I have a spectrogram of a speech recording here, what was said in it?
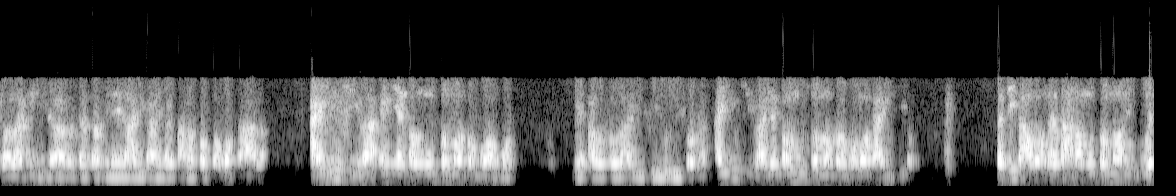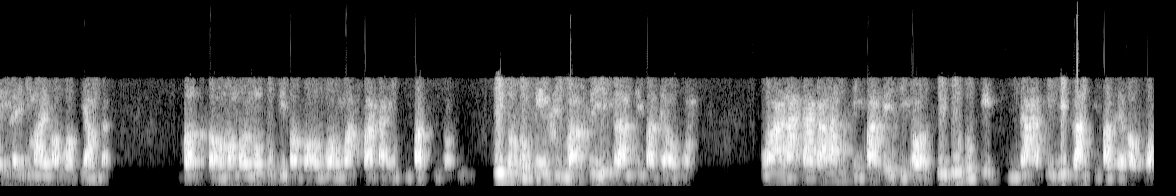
Walakin tidak harus datang ini lagi karena kalau kau bawa ke. Ayu sila, yang tahu musuh no sopa Allah. Ya Allah, ayu silu isola. Ayu sila, yang tahu musuh no sopa Allah kain sila. Ketika Allah ngerasa musuh noni gue ilahi maring Allah piyambak. Koto mongkol nutupi toko Allah waspada ing sifat sifat. Ditutupi diwaksi iklan sifatnya Allah. Wanak kakalan sifatnya jiro ditutupi iklan sifatnya Allah.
